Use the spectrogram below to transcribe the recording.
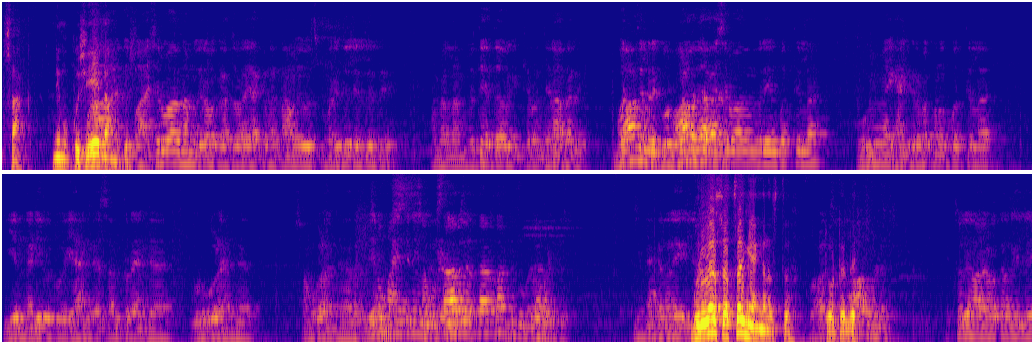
ಸಾಕು. ನಿಮ್ಮ ಖುಷಿಯೇ ನಮ್ಮ ಖುಷಿ ನಿಮ್ಮ ಆಶೀರ್ವಾದ ನಮ್ಗೆ ಇರ್ಬೇಕಾದ್ರ ಯಾಕಂದ್ರೆ ನಾವು ಇವತ್ತು ಮರಿದಲ್ಲಿ ಇರ್ಲಿಲ್ರಿ. ಆಮೇಲೆ ನಮ್ಮ ಜೊತೆ ಇದ್ದವ್ರಿಗೆ ಕೆಲವೊಂದು ಜನ ಅದಾರ್ರಿ. ಗೊತ್ತಿಲ್ಲರಿ ಗುರುಗಳ ಆಶೀರ್ವಾದ ಅಂದ್ರೆ ಏನು ಗೊತ್ತಿಲ್ಲ. ಭೂಮಿ ಮ್ಯಾಗ ಹೆಂಗೆ ಇರ್ಬೇಕು ಅನ್ನೋದು ಗೊತ್ತಿಲ್ಲ. ಏನು ನಡಿಬೇಕು ಹೆಂಗೆ ಸಂತರು ಹೆಂಗೆ ಗುರುಗಳು ಹೆಂಗೆ ಸ್ವಾಮಿಗಳು ಹೆಂಗೆ ಅದ್ರಲ್ಲಿ ಏನು ಮಾಹಿತಿ ನೀವು ಬಿದ್ದು ಯಾಕಂದ್ರೆ ಗುರುಗಳ ಸತ್ಸಂಗ ಹೆಂಗೆ ಅನಿಸ್ತು? ಟೋಟಲಿ ಆ್ಯಕ್ಚುಲಿ ನಾವು ಹೇಳ್ಬೇಕಂದ್ರೆ ಇಲ್ಲಿ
